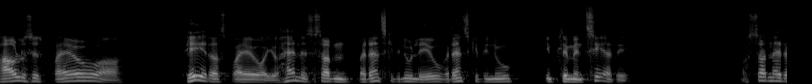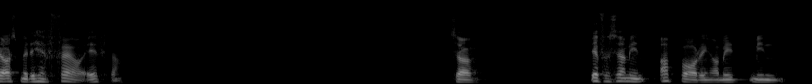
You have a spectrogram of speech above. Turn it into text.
Paulus' breve og Peters breve og Johannes, sådan, hvordan skal vi nu leve? Hvordan skal vi nu implementere det? Og sådan er det også med det her før og efter. Så derfor så er min opfordring og min, min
